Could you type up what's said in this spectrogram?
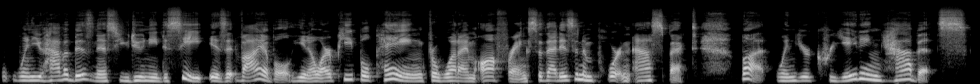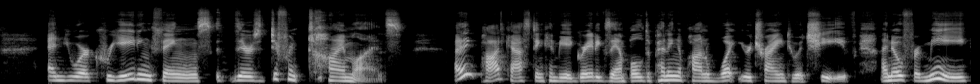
when you have a business, you do need to see is it viable? You know, are people paying for what I'm offering? So that is an important aspect. But when you're creating habits and you are creating things, there's different timelines. I think podcasting can be a great example depending upon what you're trying to achieve. I know for me,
